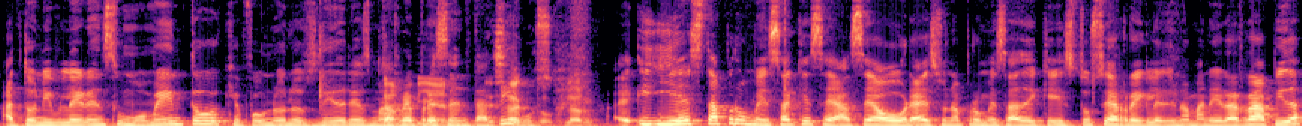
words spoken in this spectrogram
a Tony Blair en su momento, que fue uno de los líderes más representativos. claro. y esta promesa que se hace ahora es una promesa de que esto se arregle de una manera rápida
